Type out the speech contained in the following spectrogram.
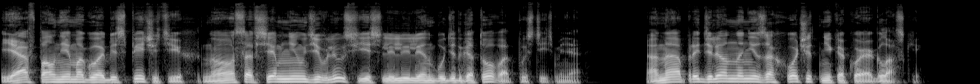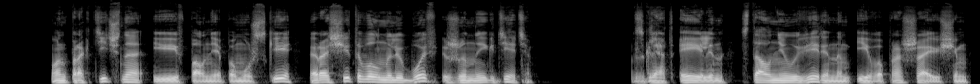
Я вполне могу обеспечить их, но совсем не удивлюсь, если Лилиан будет готова отпустить меня. Она определенно не захочет никакой огласки. Он практично и вполне по-мужски рассчитывал на любовь жены к детям. Взгляд Эйлин стал неуверенным и вопрошающим,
